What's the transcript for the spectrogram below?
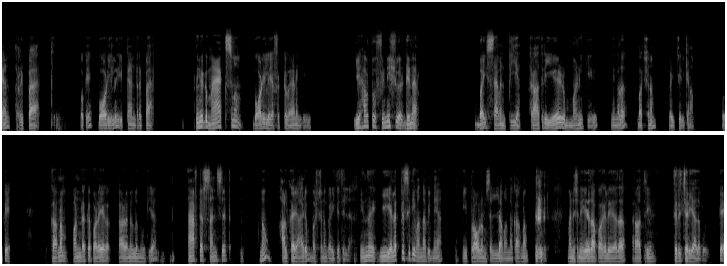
can repair okay ബോഡിയിൽ ഇറ്റ് ക്യാൻ റിപ്പയർ നിങ്ങൾക്ക് മാക്സിമം ബോഡിയിൽ എഫക്റ്റ് വേണമെങ്കിൽ you have to finish your dinner by seven P M രാത്രി ഏഴ് മണിക്ക് നിങ്ങൾ ഭക്ഷണം കഴിച്ചിരിക്കണം. ഓക്കെ കാരണം പണ്ടൊക്കെ പഴയ കാലങ്ങളിൽ നോക്കിയാൽ ആഫ്റ്റർ സൺസെറ്റ് നോ ആൾക്കാർ ആരും ഭക്ഷണം കഴിക്കത്തില്ല. ഇന്ന് ഈ ഇലക്ട്രിസിറ്റി വന്ന പിന്നെയാ ഈ പ്രോബ്ലംസ് എല്ലാം വന്ന. കാരണം മനുഷ്യന് ഏതാ പകൽ ഏതാ രാത്രിയും തിരിച്ചറിയാതെ പോയി. Okay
